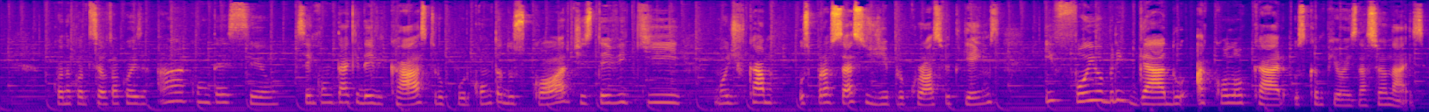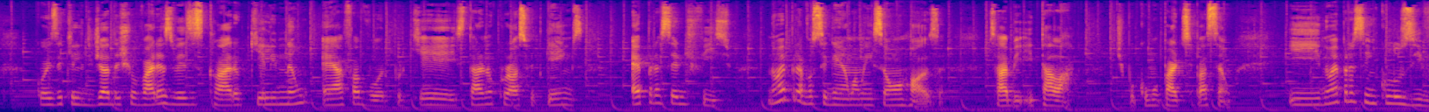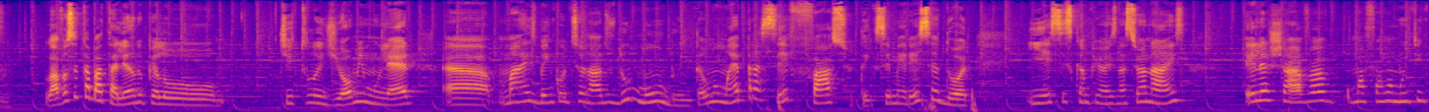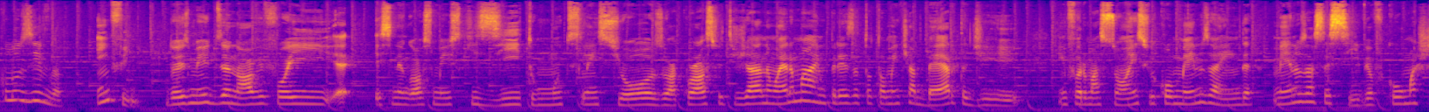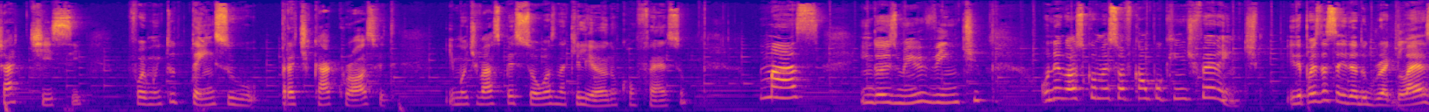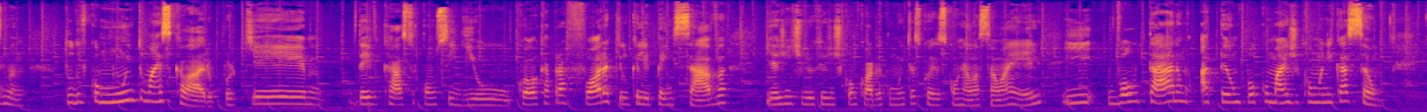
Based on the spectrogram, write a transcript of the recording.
Quando aconteceu outra coisa, ah, aconteceu. Sem contar que Dave Castro, por conta dos cortes, teve que modificar os processos de ir pro CrossFit Games e foi obrigado a colocar os campeões nacionais. Coisa que ele já deixou várias vezes claro que ele não é a favor, porque estar no CrossFit Games é para ser difícil. Não é para você ganhar uma menção honrosa, sabe? E tá lá tipo, como participação. E não é para ser inclusivo. Lá você tá batalhando pelo título de homem e mulher uh, mais bem condicionados do mundo. Então não é para ser fácil, tem que ser merecedor. E esses campeões nacionais, ele achava uma forma muito inclusiva. Enfim, 2019 foi é, esse negócio meio esquisito, muito silencioso. A CrossFit já não era uma empresa totalmente aberta de informações, ficou menos ainda, menos acessível, ficou uma chatice. Foi muito tenso praticar CrossFit e motivar as pessoas naquele ano, confesso. Mas em 2020 o negócio começou a ficar um pouquinho diferente. E depois da saída do Greg Glassman, tudo ficou muito mais claro, porque Dave Castro conseguiu colocar para fora aquilo que ele pensava e a gente viu que a gente concorda com muitas coisas com relação a ele e voltaram a ter um pouco mais de comunicação.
